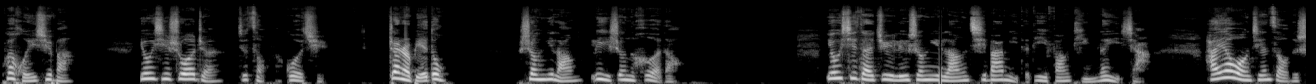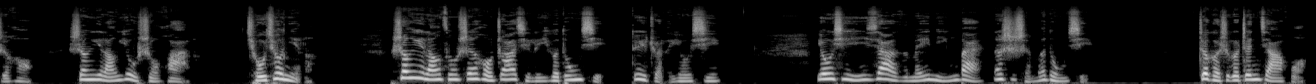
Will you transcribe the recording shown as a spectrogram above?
快回去吧。优希说着就走了过去。站那别动！生一郎厉声的喝道。优希在距离生一郎七八米的地方停了一下，还要往前走的时候。生一郎又说话了：“求求你了！”生一郎从身后抓起了一个东西，对准了尤西。尤西一下子没明白那是什么东西。这可是个真家伙，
